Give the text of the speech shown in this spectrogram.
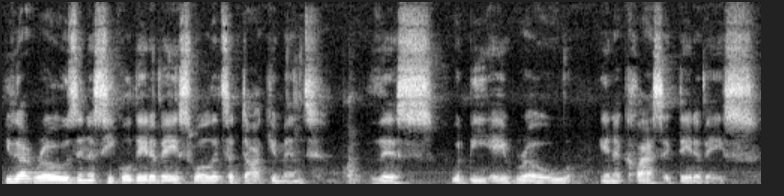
You've got rows in a SQL database. Well, it's a document. This would be a row in a classic database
